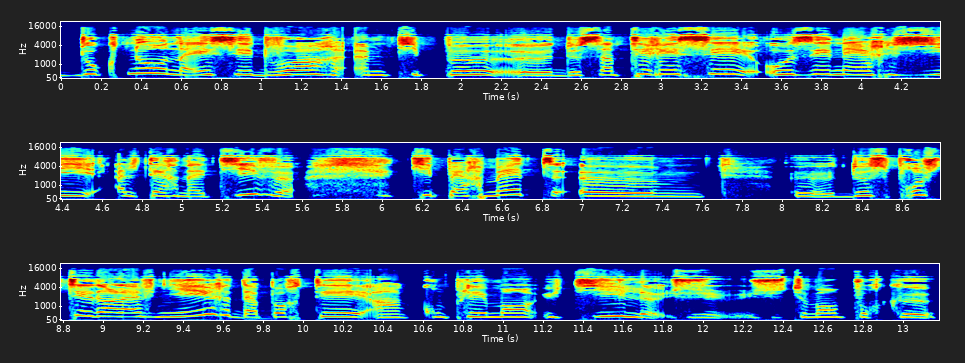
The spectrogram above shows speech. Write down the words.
Donc nous on a essayé de voir un petit peu, euh, de s'intéresser aux énergies alternatives qui permettent euh, euh, de se projeter dans l'avenir, d'apporter un complément utile justement pour que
